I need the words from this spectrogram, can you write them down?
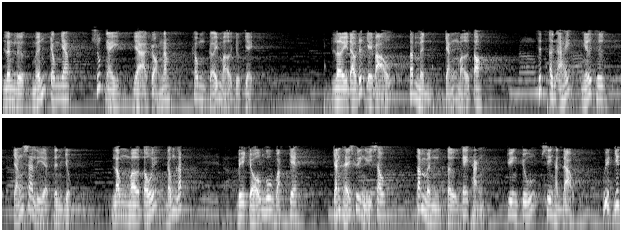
lần lượt mến trong nhau, suốt ngày và trọn năm, không cởi mở được vậy lời đạo đức dạy bảo, tâm mình chẳng mở to thích ân ái, nhớ thương, chẳng xa lìa tình dục. Lòng mờ tối, đóng lấp. Bị chỗ ngu hoặc che, chẳng thể suy nghĩ sâu. Tâm mình tự ngay thẳng, chuyên chú siêng hành đạo, quyết dứt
